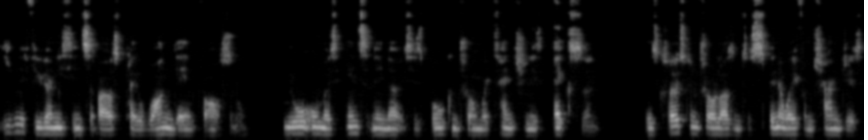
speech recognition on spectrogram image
Even if you've only seen Ceballos play one game for Arsenal, you will almost instantly notice his ball control and retention is excellent. His close control allows him to spin away from challenges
